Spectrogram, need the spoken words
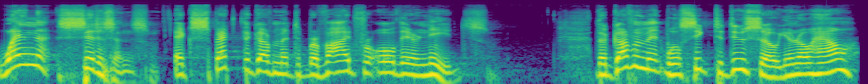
When citizens expect the government to provide for all their needs, the government will seek to do so, you know how?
